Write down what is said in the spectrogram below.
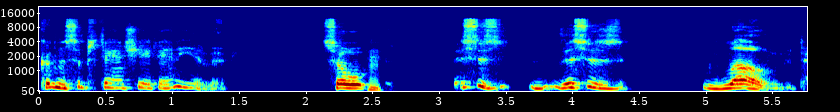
couldn't substantiate any of it. So hmm. this is this is loved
